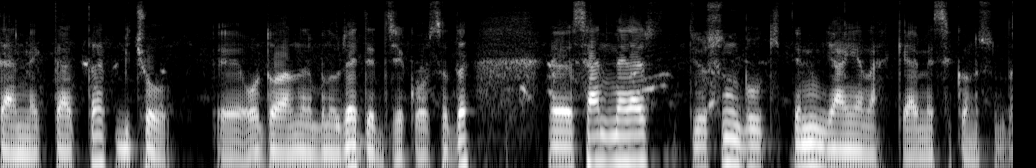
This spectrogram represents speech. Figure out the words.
denmekte hatta birçoğu e, orada olanların bunu reddedecek olsa da. E, sen neler diyorsun bu kitlenin yan yana gelmesi konusunda?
